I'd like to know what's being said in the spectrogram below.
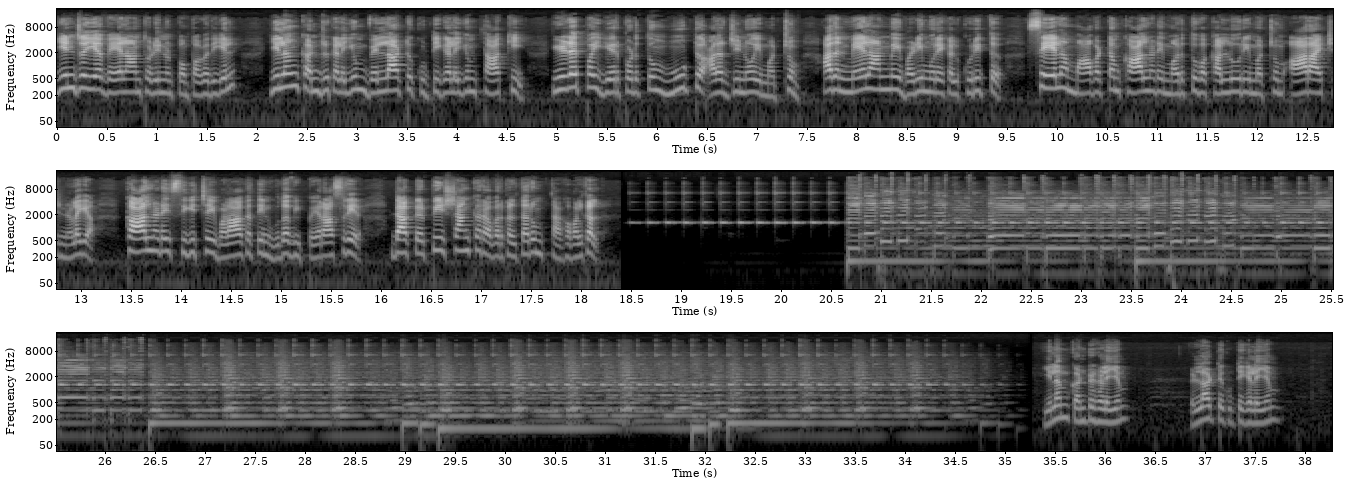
இன்றைய வேளாண் தொழில்நுட்பம் பகுதியில் இளங்கன்றுகளையும் வெள்ளாட்டு குட்டிகளையும் தாக்கி இழப்பை ஏற்படுத்தும் மூட்டு அலர்ஜி நோய் மற்றும் அதன் மேலாண்மை வழிமுறைகள் குறித்து சேலம் மாவட்டம் கால்நடை மருத்துவ கல்லூரி மற்றும் ஆராய்ச்சி நிலைய கால்நடை சிகிச்சை வளாகத்தின் உதவி பேராசிரியர் டாக்டர் பி. சங்கர் அவர்கள் தரும் தகவல்கள். இளம் கன்றுகளையும் வெள்ளாட்டு குட்டிகளையும்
